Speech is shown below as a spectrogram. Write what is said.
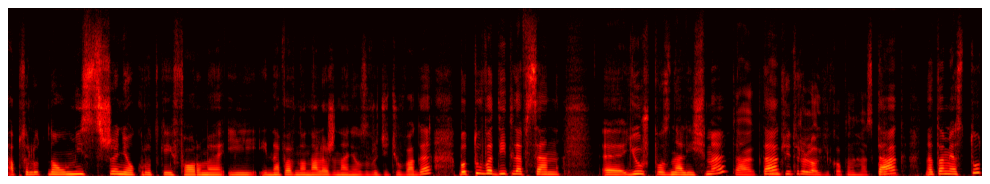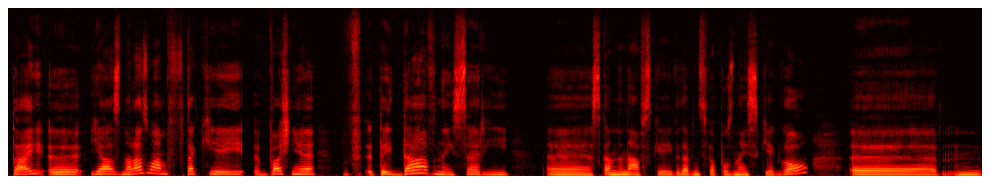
absolutną mistrzynią krótkiej formy i, i na pewno należy na nią zwrócić uwagę, bo Tuve Ditlevsen już poznaliśmy. Tak, Tak? dzięki trylogii kopenhaskiej. Tak, natomiast tutaj y, ja znalazłam w takiej właśnie w tej dawnej serii skandynawskiej wydawnictwa poznańskiego. E, mm,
